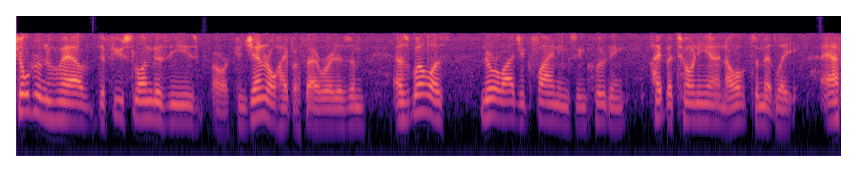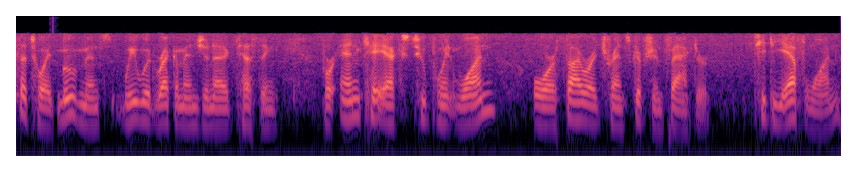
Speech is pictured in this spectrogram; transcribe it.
children who have diffuse lung disease or congenital hypothyroidism, as well as neurologic findings including hypotonia and ultimately athetoid movements, we would recommend genetic testing for NKX2.1 or thyroid transcription factor, TTF1,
